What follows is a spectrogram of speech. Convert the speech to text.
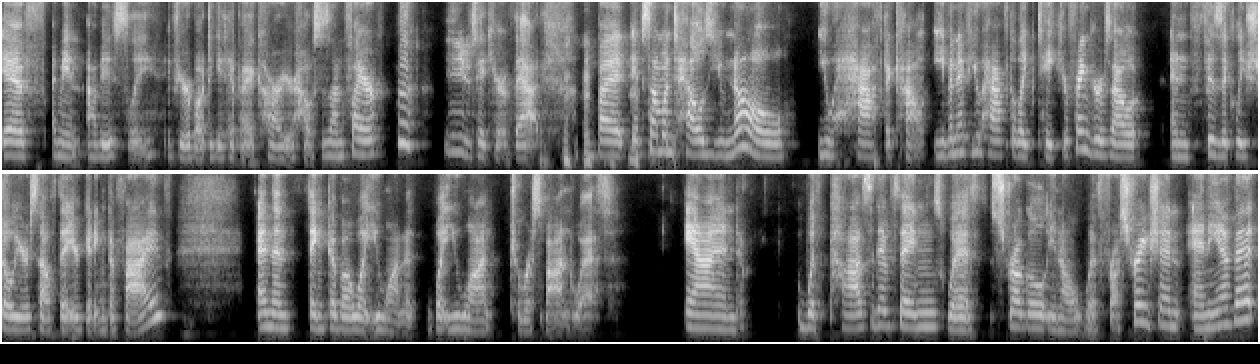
If, I mean, obviously, if you're about to get hit by a car, your house is on fire, you need to take care of that. but if someone tells you no, you have to count, even if you have to like take your fingers out and physically show yourself that you're getting to five and then think about what you want to, what you want to respond with. And with positive things with struggle you know with frustration any of it.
